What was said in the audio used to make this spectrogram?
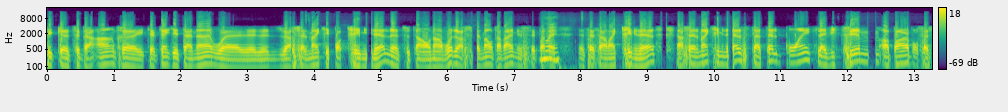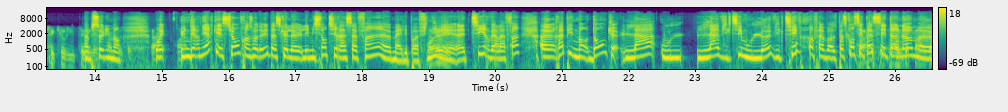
c'est que tu sais, ben, entre euh, quelqu'un qui est tannant ou euh, du harcèlement qui est pas criminel, tu, on envoie du harcèlement au travail, mais c'est pas nécessairement criminel. Le harcèlement criminel, c'est à tel point que la victime a peur pour sa sécurité. Absolument. Oui. Une dernière question, François David, parce que l'émission tire à sa fin, euh, mais elle n'est pas finie, mais elle tire vers la fin. Rapidement. Donc là où la victime ou le victime, enfin parce qu'on ne sait pas si c'est un homme euh,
